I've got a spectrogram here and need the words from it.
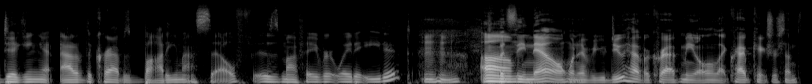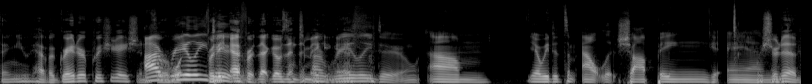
digging it out of the crab's body myself is my favorite way to eat it. Mm-hmm. Um, but see now, whenever you do have a crab meal, like crab cakes or something, you have a greater appreciation. I for what- really for do. the effort that goes into making it. I really do. Um, yeah, we did some outlet shopping, and We sure did.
